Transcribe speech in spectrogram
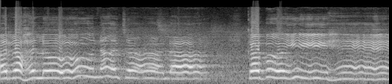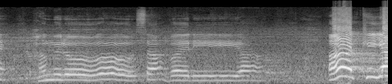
रहलो न जाला। कब हैं हमरो सबरिया आखिया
